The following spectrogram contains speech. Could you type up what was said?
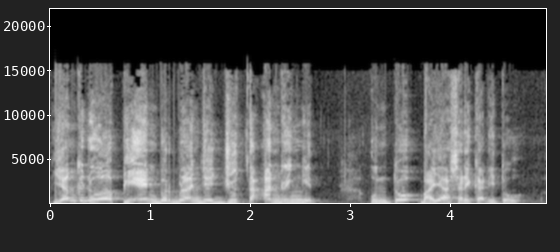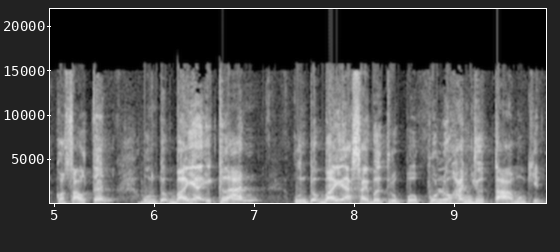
Yang kedua, PN berbelanja jutaan ringgit untuk bayar syarikat itu konsultan untuk bayar iklan untuk bayar cyber trooper. Puluhan juta mungkin.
